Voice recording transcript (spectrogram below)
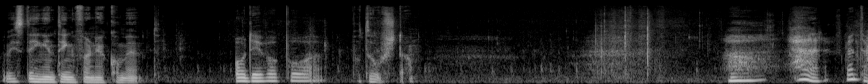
visste ingenting förrän jag kom ut. Och det var på? På torsdag. Ja, här. Vänta.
